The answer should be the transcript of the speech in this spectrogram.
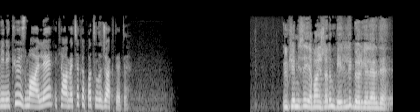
1200 mahalle ikamete kapatılacak dedi. Ülkemize yabancıların belirli bölgelerde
